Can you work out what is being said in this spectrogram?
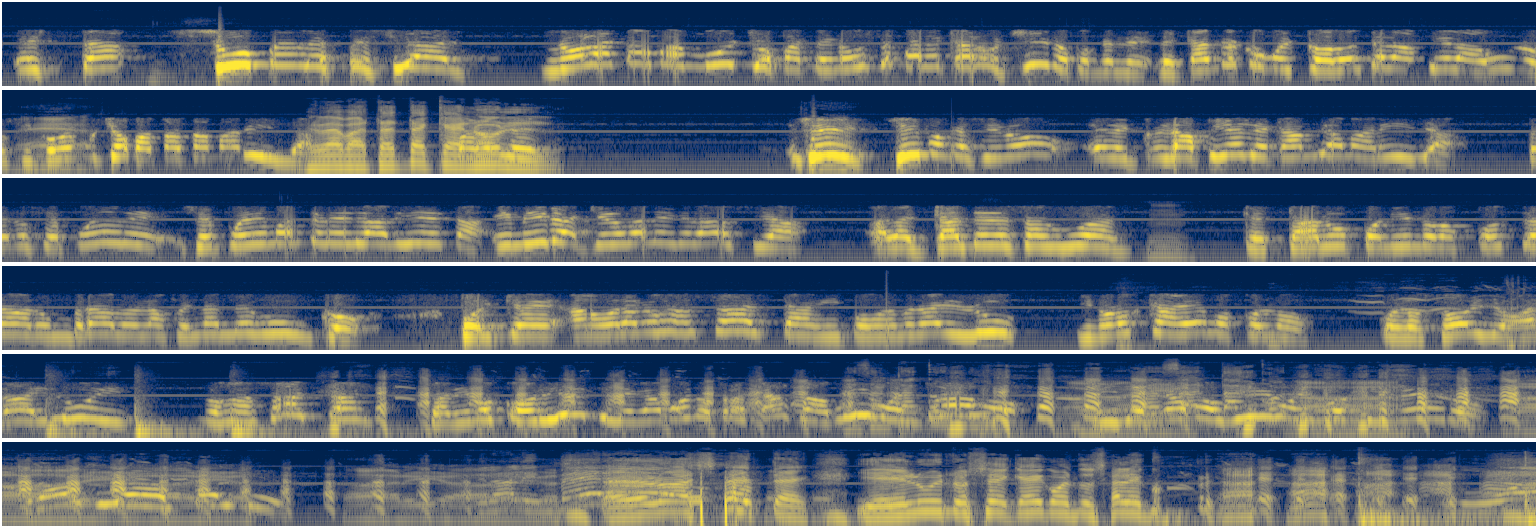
Está súper especial. No la coman mucho para que no se parezca a los chinos, porque le, le cambia como el color de la piel a uno si come mucha batata amarilla. La batata canol. Sí, sí, porque si no, el- la piel le cambia amarilla. Pero se puede, se puede mantener la dieta. Y mira, quiero darle gracias al alcalde de San Juan, Mm. que está poniendo los postes alumbrados en la Fernández Junco, porque ahora nos asaltan y por lo menos hay luz y no nos caemos con los, con los hoyos. Ahora hay luz y nos asaltan, salimos corriendo y llegamos a nuestra casa vivos, entramos y llegamos vivos y con dinero. Pero lo aceptan. Y el Luis no se cae cuando sale corriendo.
